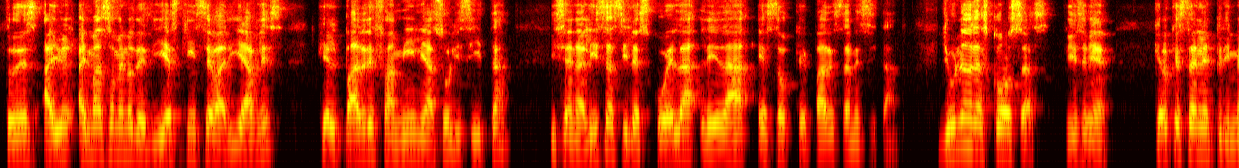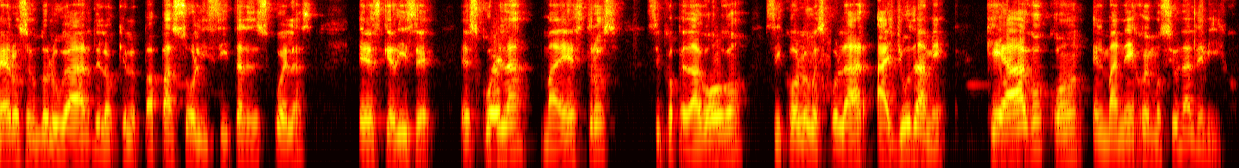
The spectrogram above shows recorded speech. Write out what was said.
Entonces, hay, hay más o menos de 10, 15 variables que el padre familia solicita y se analiza si la escuela le da eso que el padre está necesitando. Y una de las cosas, fíjense bien, creo que está en el primero o segundo lugar de lo que el papá solicita a las escuelas, es que dice, escuela, maestros, psicopedagogo, psicólogo escolar, ayúdame. ¿Qué hago con el manejo emocional de mi hijo?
